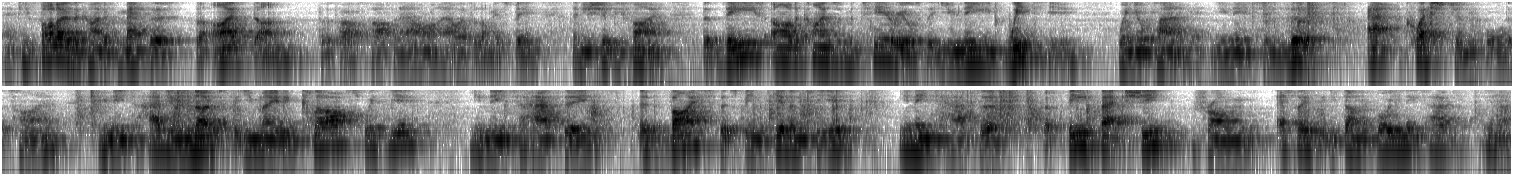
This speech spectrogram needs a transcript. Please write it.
And if you follow the kind of method that I've done, for the past half an hour or however long it's been, then you should be fine. But these are the kinds of materials that you need with you when you're planning it. You need to look at the question all the time. You need to have your notes that you made in class with you. You need to have the advice that's been given to you. You need to have the, the feedback sheet from essays that you've done before. You need to have, you know,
